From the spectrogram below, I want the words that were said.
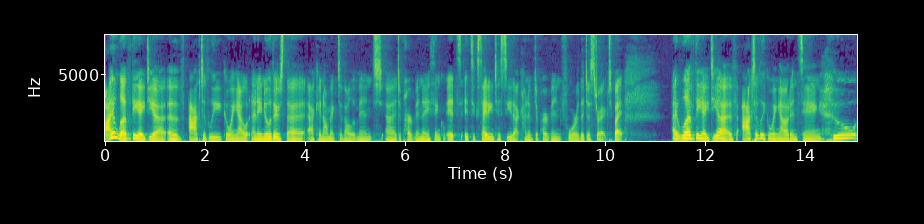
I love the idea of actively going out, and I know there's the economic development uh, department. I think it's it's exciting to see that kind of department for the district. But I love the idea of actively going out and saying who,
